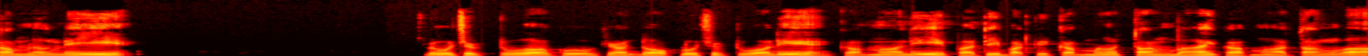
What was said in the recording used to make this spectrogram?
ทำเรื่องนี้ รู้จักตัวกู้เขียนดอกรู้จักตัวนี่กลับมานี่ปฏิบัติคือกลับมาตั้งไว้กลับมาตั้งไว้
